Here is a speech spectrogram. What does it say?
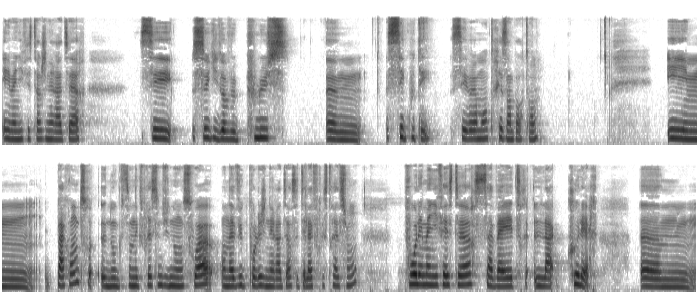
et les manifesteurs générateurs, c'est ceux qui doivent le plus euh, s'écouter. C'est vraiment très important. Et hum, par contre, donc son expression du non soi, on a vu que pour le générateur c'était la frustration. Pour les manifesteurs, ça va être la colère. Euh,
